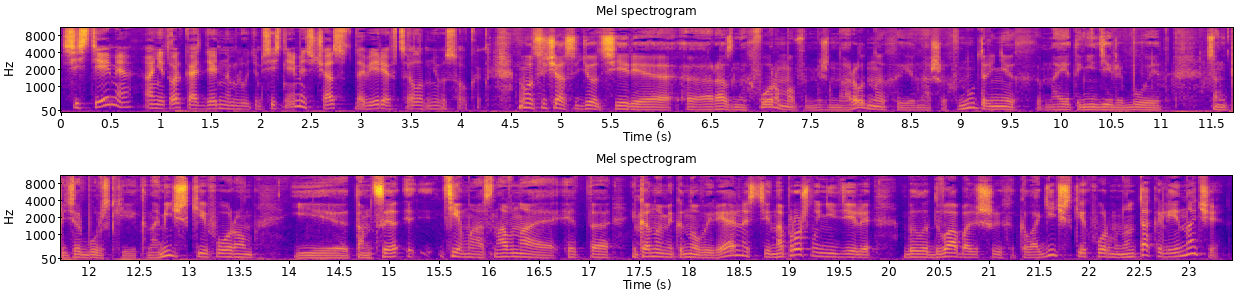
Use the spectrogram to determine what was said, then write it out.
системе, а не только отдельным людям. Системе сейчас доверие в целом невысокое. Ну вот сейчас идет серия э, разных форумов, международных и наших внутренних. На этой неделе будет Санкт-Петербургский экономический форум, и там ц... Э, тема основная – это экономика новой реальности. На прошлой неделе было два больших экологических форума, но так или иначе –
